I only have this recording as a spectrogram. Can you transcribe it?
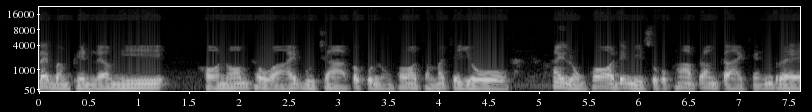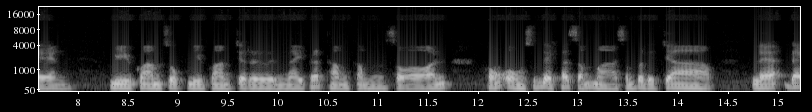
ได้บำเพ็ญแล้วนี้ ขอน้อมถวายบูชาพระคุณหลวงพ่อธรรมชโย ให้หลวงพ่อได้มีสุขภาพร่างกายแข็งแรง มีความสุขมีความเจริญในพระธรรมคำสอนขององค์สมเด็จพระสัมมาสัมพุทธเจ้า และได้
